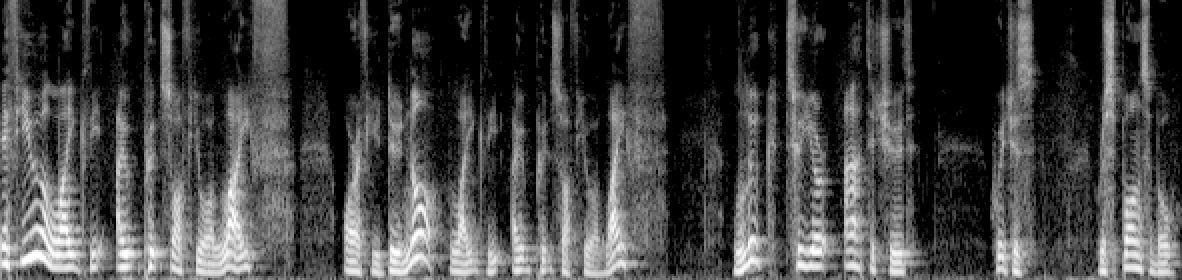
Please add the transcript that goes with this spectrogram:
If you like the outputs of your life, or if you do not like the outputs of your life, look to your attitude, which is responsible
